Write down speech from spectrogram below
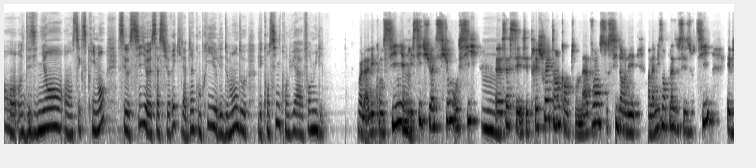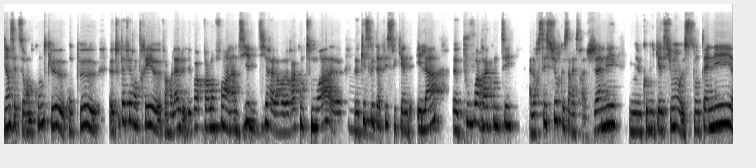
en, désignant, en s'exprimant. C'est aussi euh, s'assurer qu'il a bien compris les demandes, les consignes qu'on lui a formulées voilà, les consignes, mm. les situations aussi. Mm. Euh, ça, c'est très chouette hein, quand on avance aussi dans, les, dans la mise en place de ces outils. Eh bien, c'est de se rendre compte que on peut euh, tout à fait rentrer, euh, enfin voilà, le, voir, l'enfant un lundi et lui dire alors raconte-moi mm. qu'est-ce que tu as fait ce week-end? Et là, pouvoir raconter. Alors c'est sûr que ça restera jamais une communication spontanée,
